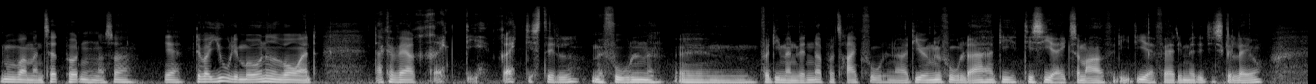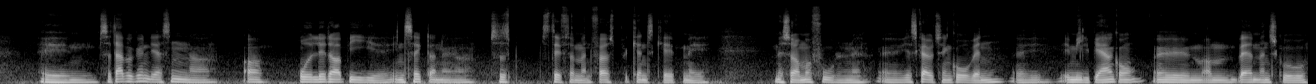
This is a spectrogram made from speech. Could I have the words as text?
nu var man tæt på den, og så ja, det var juli måned, hvor at der kan være rigtig, rigtig stille med fuglene, øh, fordi man venter på trækfuglene, og de ynglefugle, der er her, de, de siger ikke så meget, fordi de er færdige med det, de skal lave. Øh, så der begyndte jeg sådan at, at rode lidt op i øh, insekterne, og så stifter man først bekendtskab med, med sommerfuglene. Øh, jeg skrev til en god ven, øh, Emil Bjergård, øh, om hvad man skulle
